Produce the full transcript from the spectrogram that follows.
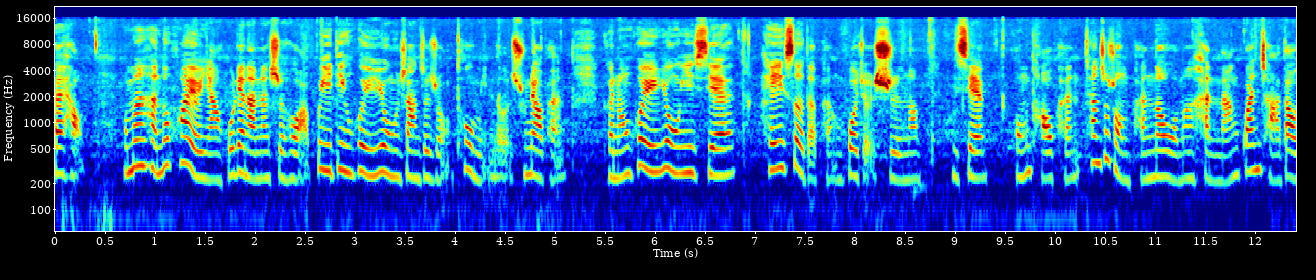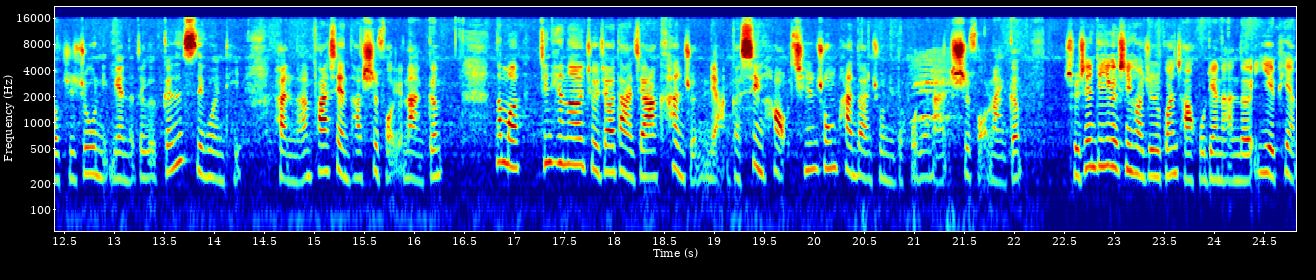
大家好，我们很多花友养蝴蝶兰的时候啊，不一定会用上这种透明的塑料盆，可能会用一些黑色的盆，或者是呢一些红陶盆。像这种盆呢，我们很难观察到植株里面的这个根系问题，很难发现它是否有烂根。那么今天呢，就教大家看准两个信号，轻松判断出你的蝴蝶兰是否烂根。首先，第一个信号就是观察蝴蝶兰的叶片。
